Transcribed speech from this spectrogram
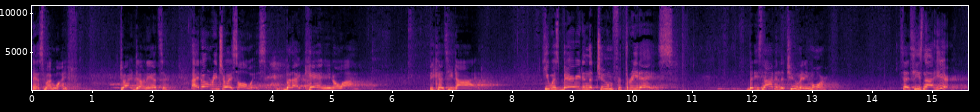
Ask my wife. Do I, don't answer. I don't rejoice always, but I can. You know why? Because he died. He was buried in the tomb for three days, but he's not in the tomb anymore. It says he's not here.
